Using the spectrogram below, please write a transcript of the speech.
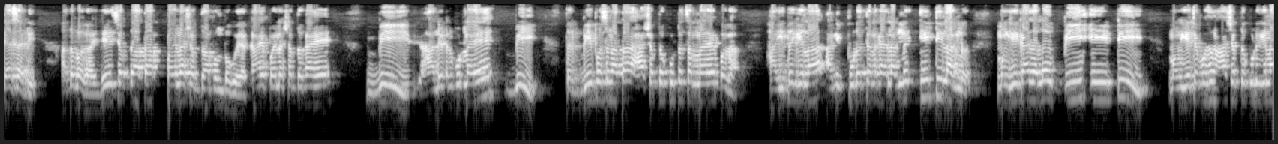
त्यासाठी. आता बघा हे शब्द आता पहिला शब्द आपण बघूया. काय पहिला शब्द काय आहे? बी. हा लेटर कुठला आहे? बी. तर बी पासून आता हा शब्द कुठं चालला आहे? बघा. हा इथं गेला आणि पुढे त्याला काय लागलं? ईटी लागलं. मग हे काय झालं? बीईटी मग याच्यापासून हा शब्द कुठे गेला?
